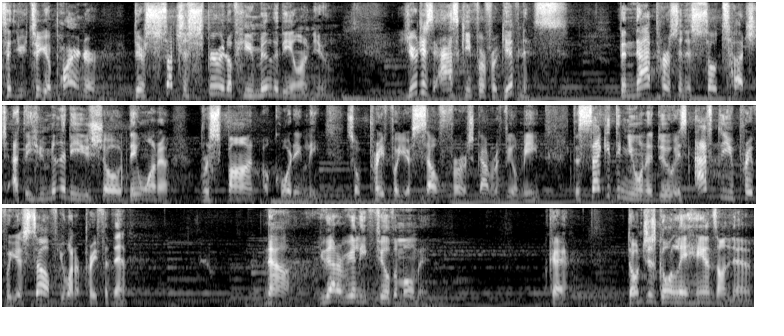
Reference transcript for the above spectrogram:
to, you, to your partner, there's such a spirit of humility on you. You're just asking for forgiveness. Then that person is so touched at the humility you showed, they want to respond accordingly. So pray for yourself first. God, reveal me. The second thing you want to do is after you pray for yourself, you want to pray for them. Now, you got to really feel the moment. Okay? Don't just go and lay hands on them.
